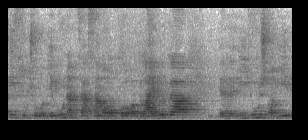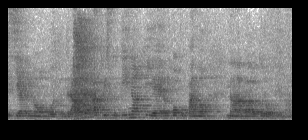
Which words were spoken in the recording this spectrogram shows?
tisuću bjegunaca samo oko Blajburga i južno i sjeverno od Drave, a tristotinjak je pokopano na grobima.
